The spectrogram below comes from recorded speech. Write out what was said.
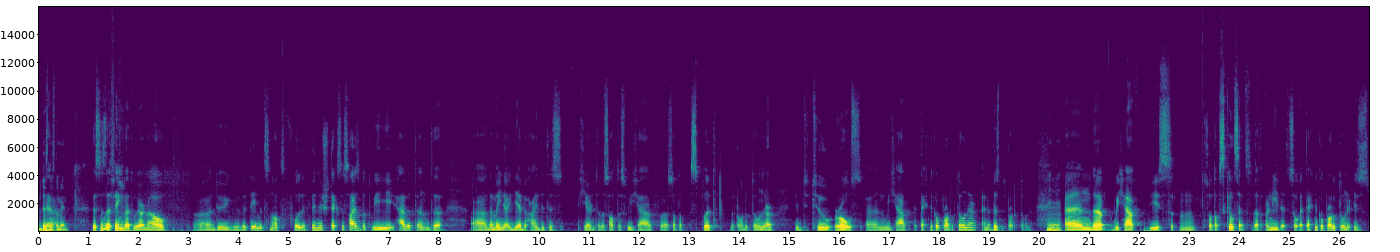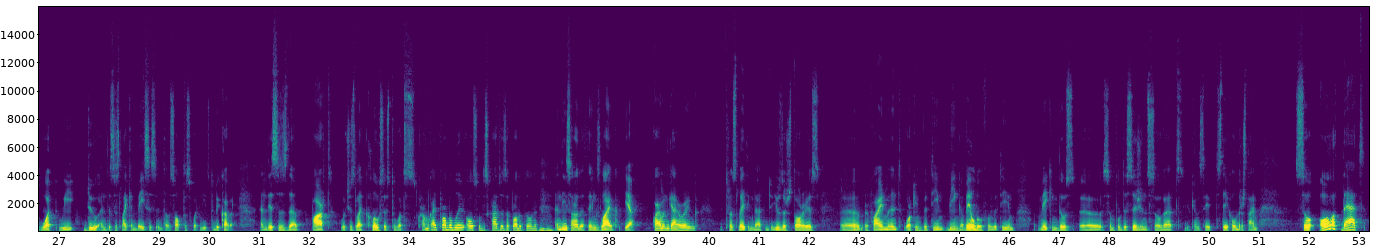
business Yeah. domain. This is the thing that we are now uh, doing with the team. It's not fully finished exercise, but we have it, and uh, uh, the main idea behind it is here in Telesoftas we have uh, sort of split the product owner into two roles, and we have a technical product owner and a business product owner, Mm. and uh, we have these um, sort of skill sets that are needed. So a technical product owner is what we do, and this is like a basis in Telesoftas what needs to be covered. And this is the part which is like closest to what Scrum Guide probably also describes as a product owner. And these are the things like, yeah, requirement gathering, translating that into user stories, refinement, working with the team, being available for the team, making those uh, simple decisions so that you can save stakeholders' time. So all of that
